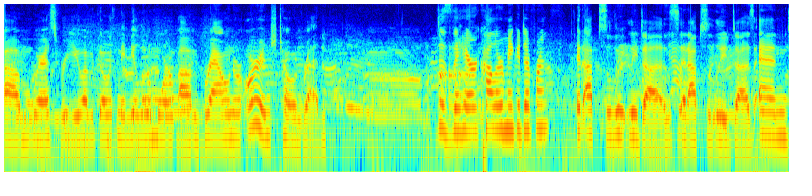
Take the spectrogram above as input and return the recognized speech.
um, whereas for you, I would go with maybe a little more um, brown or orange tone red. Does the hair color make a difference? It absolutely does. It absolutely does. And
